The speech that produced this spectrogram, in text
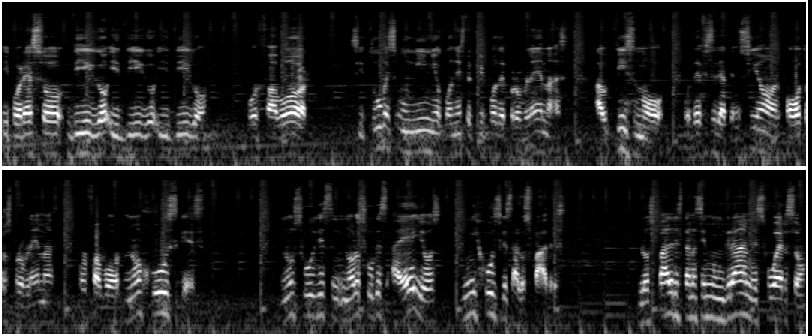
Y por eso digo y digo y digo, por favor, si tú ves un niño con este tipo de problemas, autismo o déficit de atención o otros problemas, por favor, no juzgues no, no los juzgues a ellos ni juzgues a los padres. Los padres están haciendo un gran esfuerzo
